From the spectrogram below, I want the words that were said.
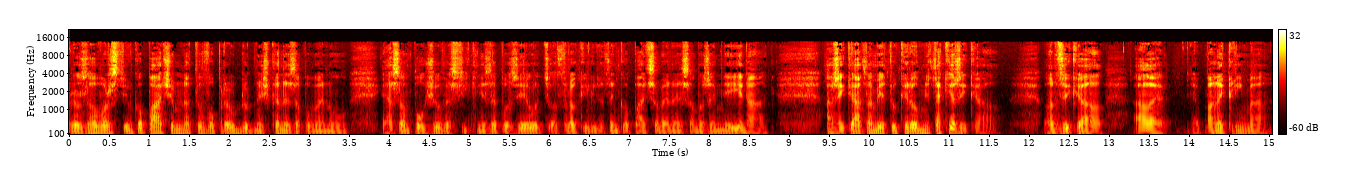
rozhovor s tím kopáčem na to opravdu do dneška nezapomenu. Já jsem použil ve své knize později Loď od roky, kde ten kopáč se jmenuje samozřejmě jinak. A říká tam větu, kterou mě taky říkal. On říkal, ale pane Klíma,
